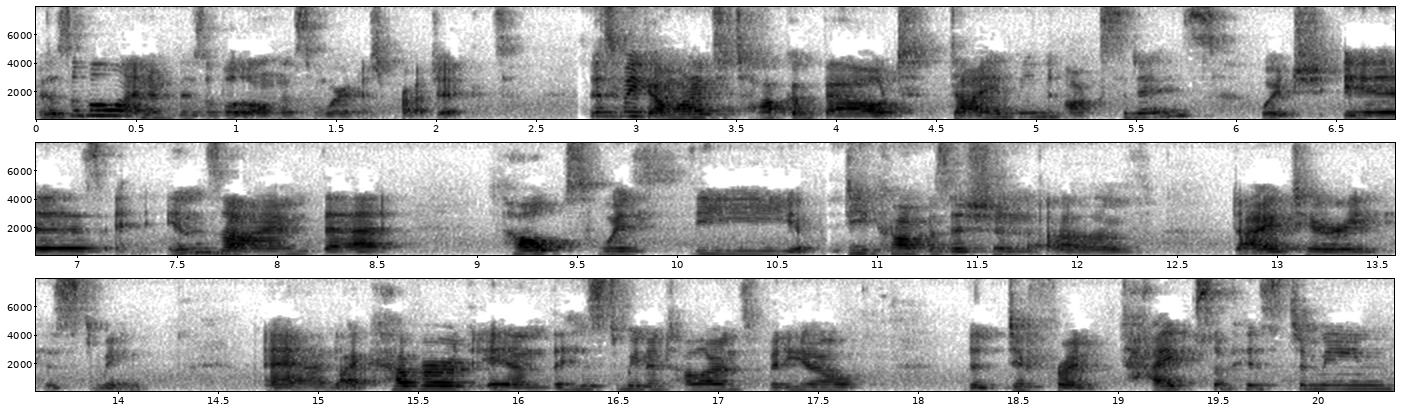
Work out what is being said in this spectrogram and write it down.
Visible and Invisible Illness Awareness Project. This week I wanted to talk about diamine oxidase, which is an enzyme that helps with the decomposition of dietary histamine. And I covered in the histamine intolerance video the different types of histamine.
